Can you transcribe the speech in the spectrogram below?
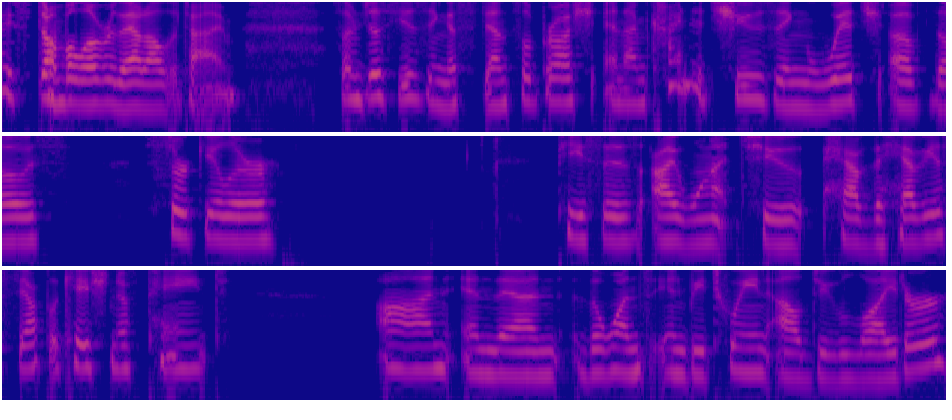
I stumble over that all the time. So I'm just using a stencil brush and I'm kind of choosing which of those circular pieces I want to have the heaviest application of paint on and then the ones in between I'll do lighter.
